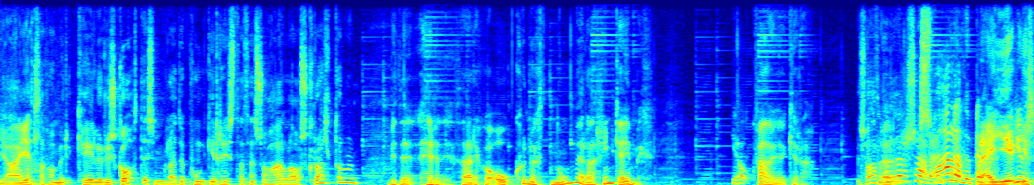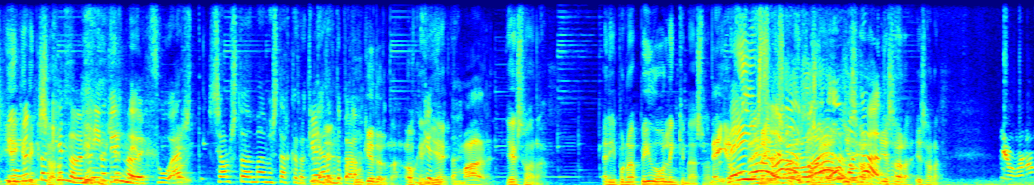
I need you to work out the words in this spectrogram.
Já, ég ætla að fá mér keilur í skotti sem lætur pungin hristast eins og hala á skröldanum. Við heyrði, það er eitthvað ókunnugt númer að ringa í mig. Já. Hvað er ég að gera? Þú Svara. verður að svara. Svaraðu bara. Nei, ég, ég, ég get ekki svara. þig, Hei, mynda kynna þig. þú ert sjálfstæðið maður með sterkara. Getur Gerðu þetta Þú bara. getur þetta. Ok, ég. Maður. ég svara. Er ég búin að býða ólengi með að svara? Nei, ég oh my svara, ég svara, ég svara. Jóhanna?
